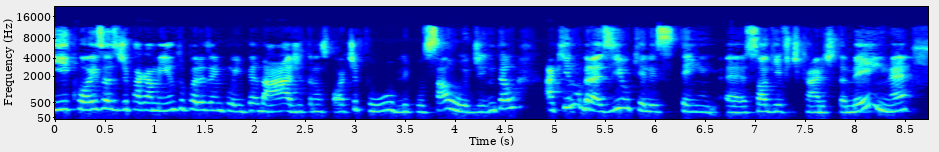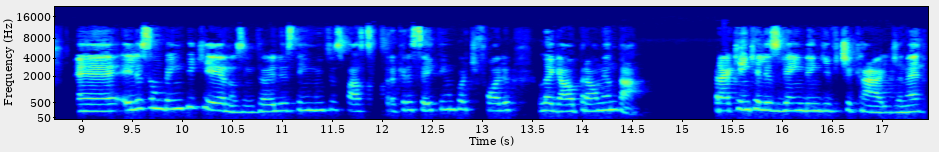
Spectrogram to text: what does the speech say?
e coisas de pagamento, por exemplo, em pedágio, transporte público, saúde. Então, aqui no Brasil, que eles têm é, só gift card também, né? É, eles são bem pequenos, então eles têm muito espaço para crescer e tem um portfólio legal para aumentar para quem que eles vendem gift card, né?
